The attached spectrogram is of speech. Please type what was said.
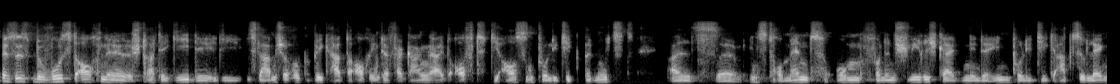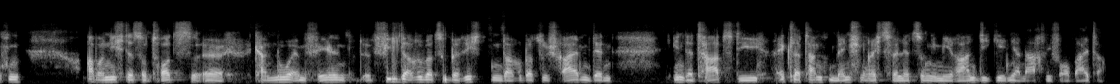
Es ist bewusst auch eine Strategie, die die Islamische Republik hat auch in der Vergangenheit oft die Außenpolitik benutzt als äh, Instrument, um von den Schwierigkeiten in der Innenpolitik abzulenken. Aber nichtdestotrotz äh, kann nur empfehlen, viel darüber zu berichten, darüber zu schreiben, denn in der Tat die eklatanten Menschenrechtsverletzungen im Iran, die gehen ja nach wie vor weiter.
